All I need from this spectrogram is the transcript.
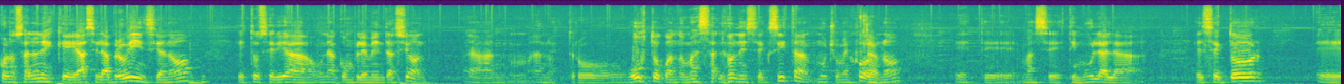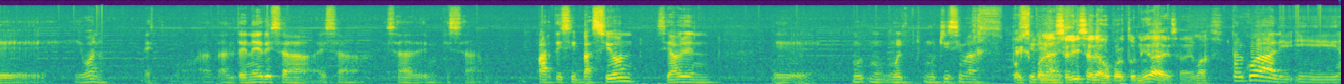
con los salones que hace la provincia, ¿no? Esto sería una complementación. A, nuestro gusto, cuando más salones existan, mucho mejor, ¿no? Este, más se estimula la, el sector eh, y bueno, al tener esa, esa esa, esa participación, se abren eh, muchísimas posibilidades. Exponencializa las oportunidades, además. Tal cual, y,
